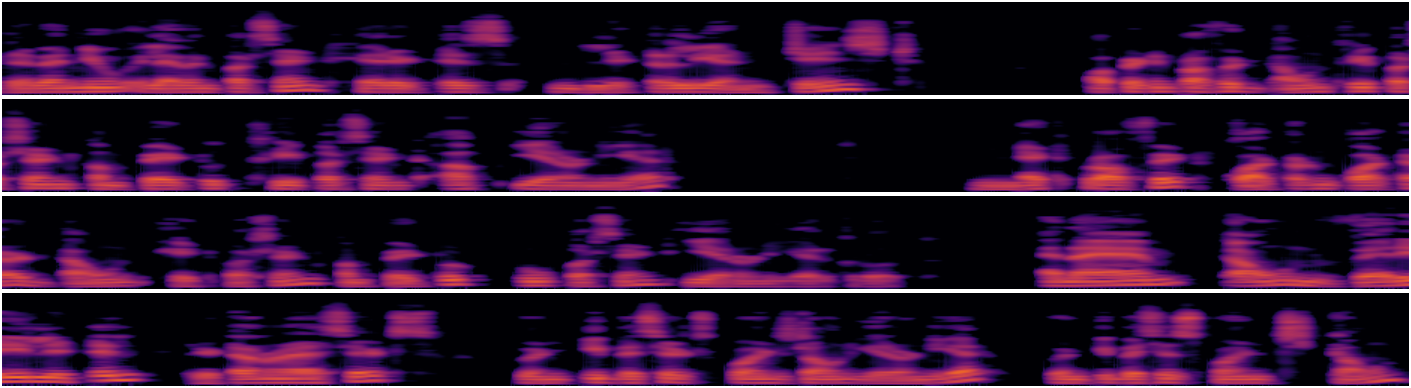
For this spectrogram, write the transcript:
Revenue 11%. Here it is literally unchanged. Operating profit down 3% compared to 3% up year on year. Net profit quarter on quarter down 8% compared to 2% year on year growth. NIM down very little. Return on assets 20 basis points down year on year, 20 basis points down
